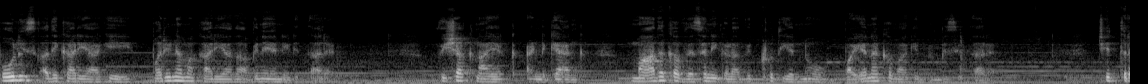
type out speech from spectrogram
ಪೊಲೀಸ್ ಅಧಿಕಾರಿಯಾಗಿ ಪರಿಣಾಮಕಾರಿಯಾದ ಅಭಿನಯ ನೀಡಿದ್ದಾರೆ. ವಿಶಾಖ್ ನಾಯಕ್ ಅಂಡ್ ಗ್ಯಾಂಗ್ ಮಾದಕ ವ್ಯಸನಿಗಳ ವಿಕೃತಿಯನ್ನು ಭಯಾನಕವಾಗಿ ಬಿಂಬಿಸಿದ್ದಾರೆ. ಚಿತ್ರ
